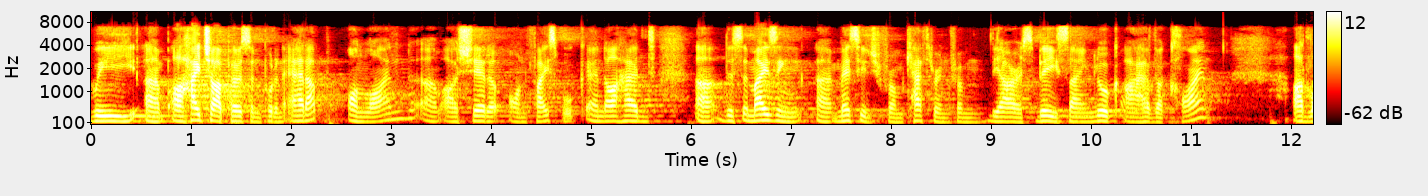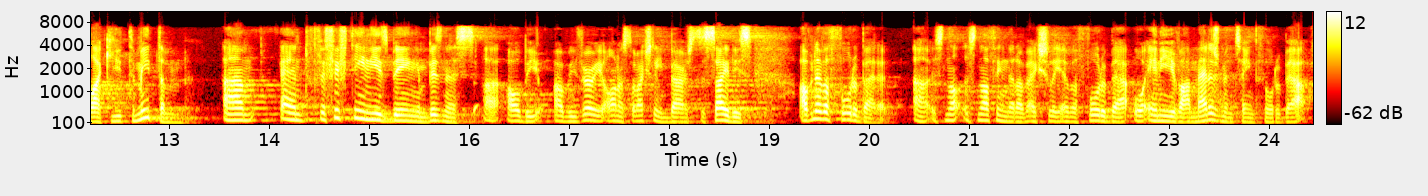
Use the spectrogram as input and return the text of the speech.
we, um, our HR person put an ad up online. Um, I shared it on Facebook, and I had uh, this amazing uh, message from Catherine from the RSB saying, "Look, I have a client. I'd like you to meet them." Um, and for 15 years being in business, uh, I'll be I'll be very honest. I'm actually embarrassed to say this. I've never thought about it. Uh, it's not it's nothing that I've actually ever thought about, or any of our management team thought about.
